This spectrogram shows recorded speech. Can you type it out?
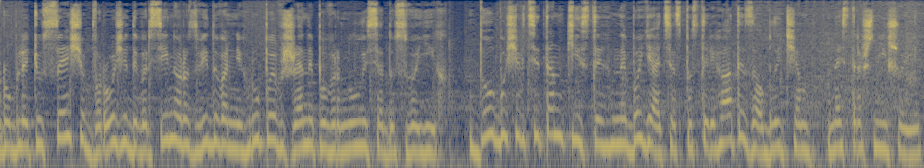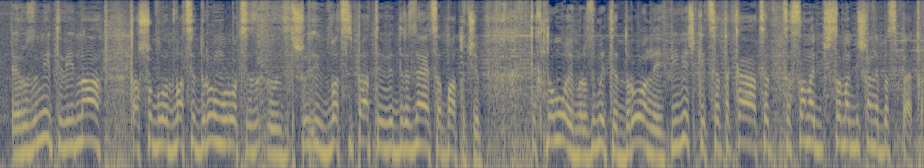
роблять усе, щоб ворожі диверсійно-розвідувальні групи вже не повернулися до своїх. Довбушівці танкісти не бояться спостерігати за обличчям найстрашнішої. Розумієте, війна, та що була в 22-му році, що і в 25-й відрізняється багато чим. Технологіями, розумієте, дрони, півішки це така, це, це сама більша небезпека.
